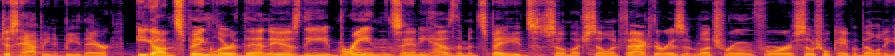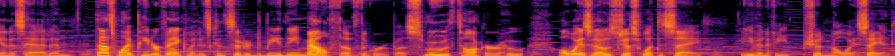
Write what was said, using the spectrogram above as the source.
just happy to be there. Egon Spengler, then, is the brains, and he has them in spades, so much so, in fact, there isn't much room for social capability in his head, and that's why Peter Venkman is considered to be the mouth of the group, a smooth talker who always knows just what to say even if he shouldn't always say it.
